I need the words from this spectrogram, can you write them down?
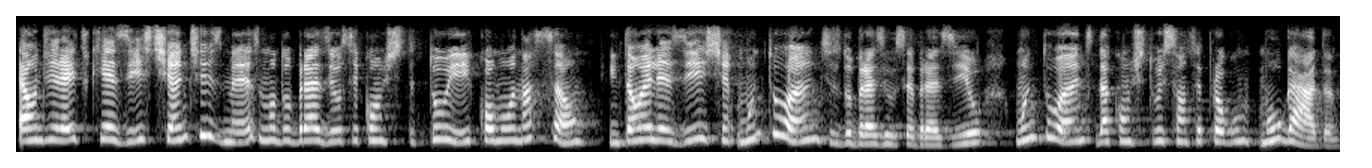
é um direito que existe antes mesmo do Brasil se constituir como nação. Então, ele existe muito antes do Brasil ser Brasil, muito antes da Constituição ser promulgada.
